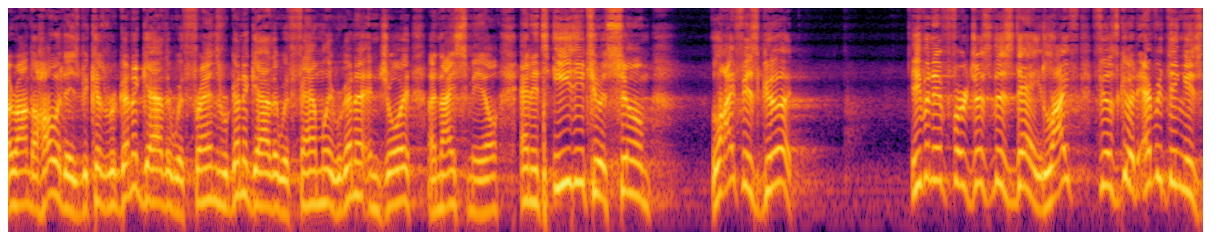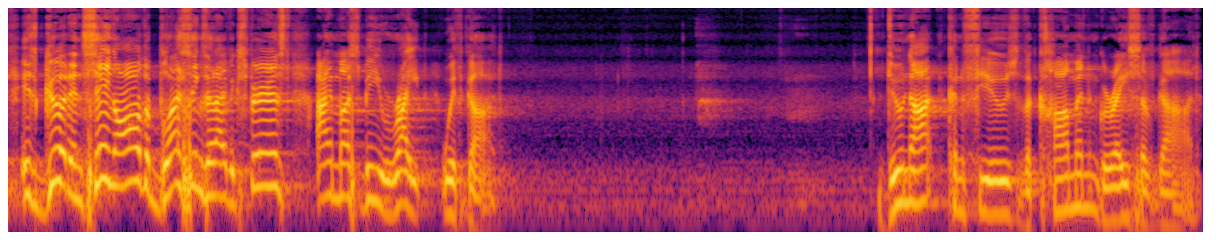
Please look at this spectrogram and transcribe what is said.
around the holidays, because we're going to gather with friends, we're going to gather with family, we're going to enjoy a nice meal, and it's easy to assume life is good. Even if for just this day, life feels good, everything is, is good, and seeing all the blessings that I've experienced, I must be right with God. Do not confuse the common grace of God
